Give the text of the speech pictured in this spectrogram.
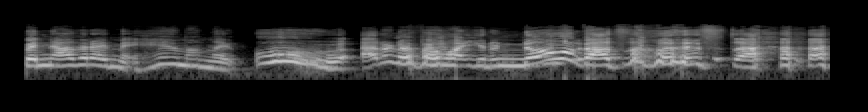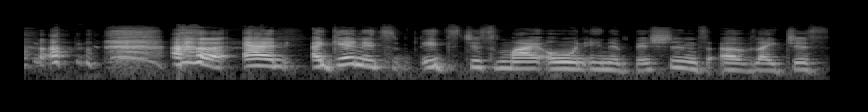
But now that I've met him, I'm like, ooh, I don't know if I want you to know about some of this stuff. uh, and again, it's it's just my own inhibitions of like just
